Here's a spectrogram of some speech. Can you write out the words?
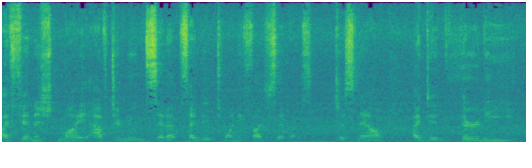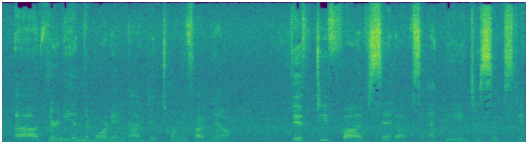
I finished my afternoon sit-ups. I did 25 sit-ups just now. I did 30, uh, 30 in the morning, and I did 25 now. 55 sit-ups at the age of 63.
